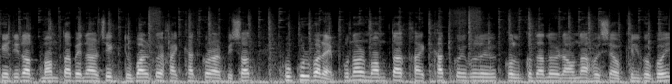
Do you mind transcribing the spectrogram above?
কেইদিনত মমতা বেনাৰ্জীক দুবাৰকৈ সাক্ষাৎ কৰাৰ পিছত শুকুৰবাৰে পুনৰ মমতাক সাক্ষাৎ কৰিবলৈ কলকাতালৈ ৰাওনা হৈছে অখিল গগৈ।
